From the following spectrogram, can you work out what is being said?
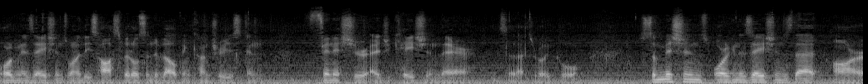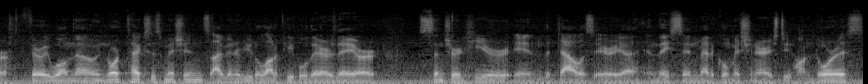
organizations, one of these hospitals in developing countries and finish your education there. So that's really cool. some missions organizations that are very well known. North Texas Missions, I've interviewed a lot of people there. They are centered here in the Dallas area and they send medical missionaries to Honduras.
